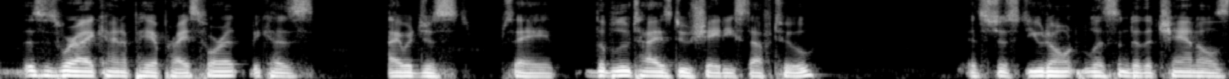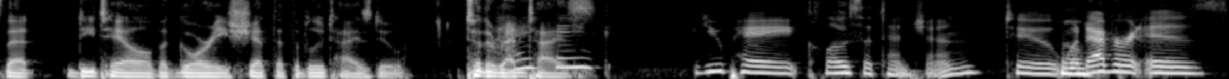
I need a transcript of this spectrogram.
This is where I kind of pay a price for it because I would just say the blue ties do shady stuff too. It's just you don't listen to the channels that detail the gory shit that the blue ties do to the red I ties. think you pay close attention to whatever it is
